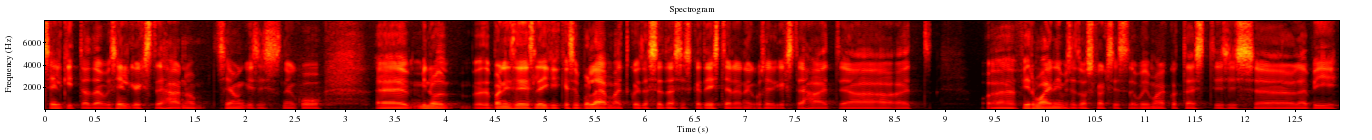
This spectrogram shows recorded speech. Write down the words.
selgitada või selgeks teha, no see ongi siis nagu minul pani sees leigikese põlema, et kuidas seda siis ka teistele nagu selgeks teha, et ja et firma inimesed oskaksid seda võimalikult hästi siis läbi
